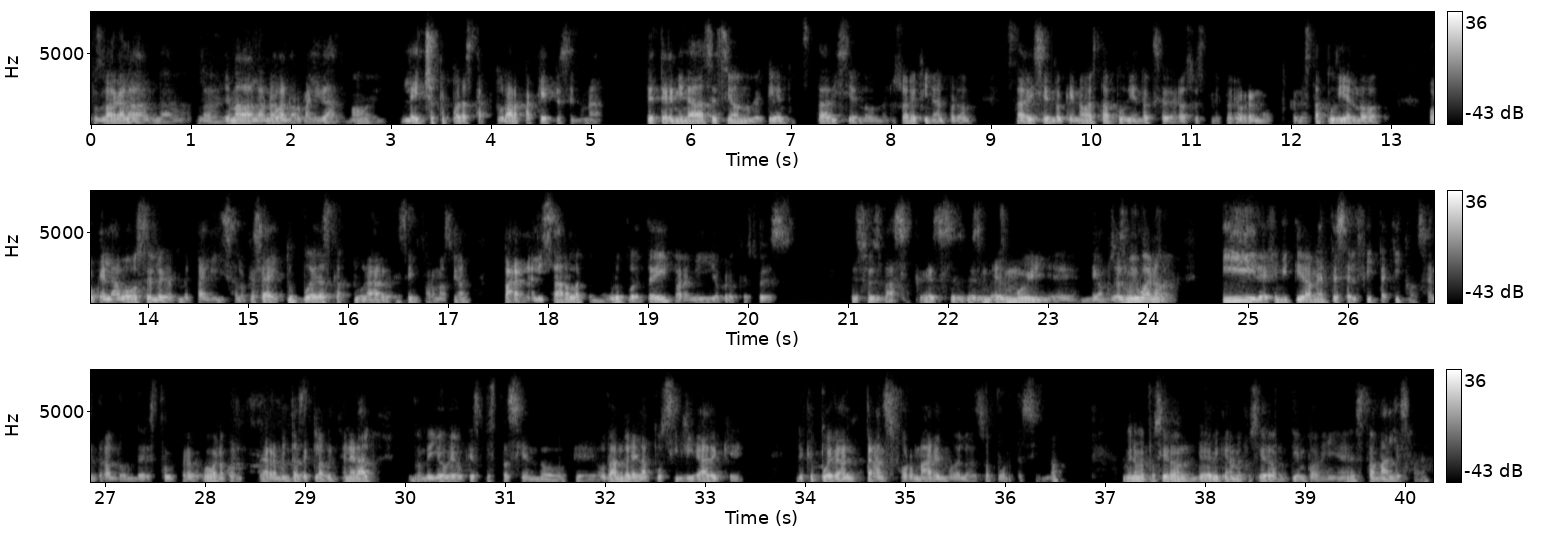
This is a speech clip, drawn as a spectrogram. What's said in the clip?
pues valga la, la, llamada la nueva normalidad, ¿no? El, el, hecho que puedas capturar paquetes en una determinada sesión donde el cliente está diciendo, donde el usuario final, perdón, está diciendo que no está pudiendo acceder a su escritorio remoto, que no está pudiendo o que la voz se le metaliza, lo que sea, y tú puedas capturar esa información para analizarla como grupo de TI, para mí yo creo que eso es, eso es básico, es, es, es muy, eh, digamos, es muy bueno. Y definitivamente es el fit aquí con Central, donde esto, pero bueno, con herramientas de cloud en general, donde yo veo que esto está haciendo eh, o dándole la posibilidad de que de que puedan transformar el modelo de soporte, ¿sí, ¿no? A mí no me pusieron, ya vi que no me pusieron tiempo a mí, ¿eh? está mal eso, ¿eh?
